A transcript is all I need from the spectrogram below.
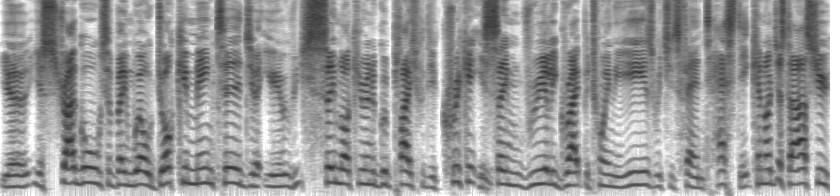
your, your struggles have been well documented. You, you, seem like you're in a good place with your cricket. You seem really great between the ears, which is fantastic. Can I just ask you,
